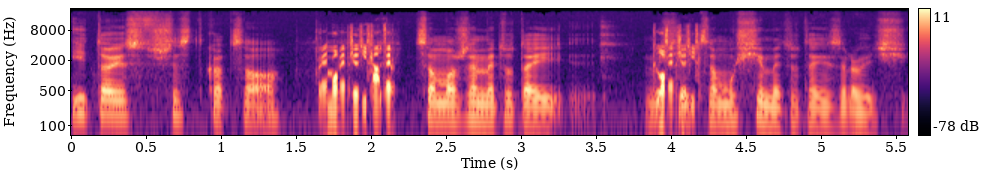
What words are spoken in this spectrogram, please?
I to jest wszystko, co, co możemy tutaj, myślę, co musimy tutaj zrobić.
